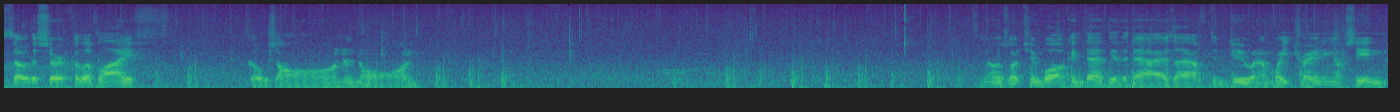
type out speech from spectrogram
So the circle of life goes on and on. You know, I was watching Walking Dead the other day, as I often do when I'm weight training. I've seen,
